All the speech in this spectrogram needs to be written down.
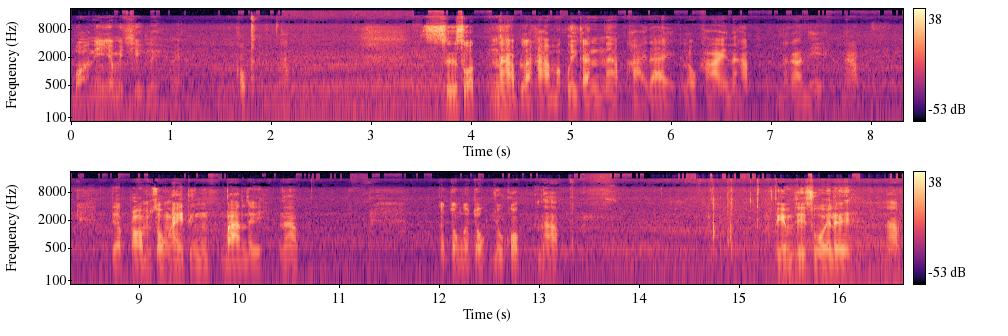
เบาะนี้ยังไม่ฉีกเลยเนี่ยครบนะครับ ซื้อสดนะครับ ราคามาคุยกันนะครับ ขายได้เราขายนะครับราคานี้นะครับ เดี๋ยวพร้อมส่งให้ถึงบ้านเลยนะครับ กระจงกระจกอยู่ครบนะครับฟิล์มสวยๆเลยนะครับ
